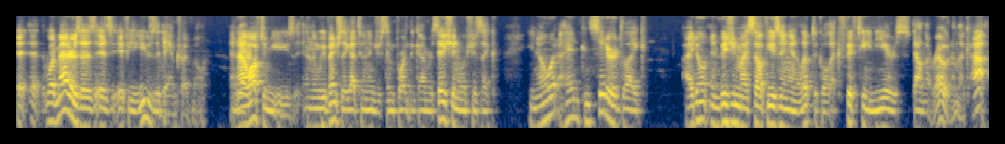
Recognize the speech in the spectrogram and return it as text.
it, it, what matters is is if you use the damn treadmill and how often you use it. And then we eventually got to an interesting point in the conversation where she's like, you know what? I hadn't considered like, I don't envision myself using an elliptical like 15 years down the road. I'm like, ah,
